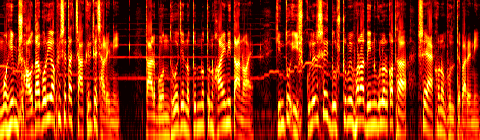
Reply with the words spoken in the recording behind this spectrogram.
মহিম সওদাগরি অফিসে তার চাকরিটা ছাড়েনি। তার বন্ধুও যে নতুন নতুন হয়নি তা নয়, কিন্তু স্কুলের সেই দুষ্টুমি ভরা দিনগুলোর কথা সে এখনও ভুলতে পারেনি।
